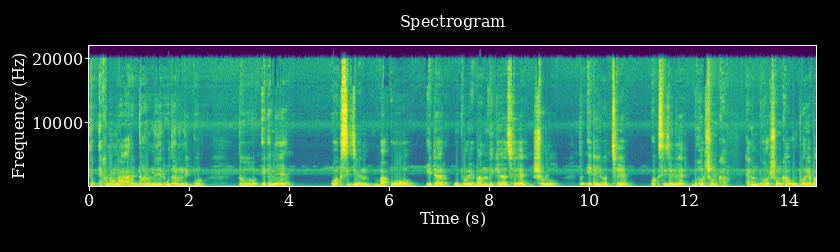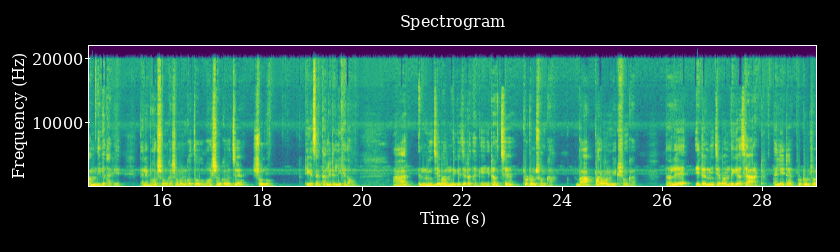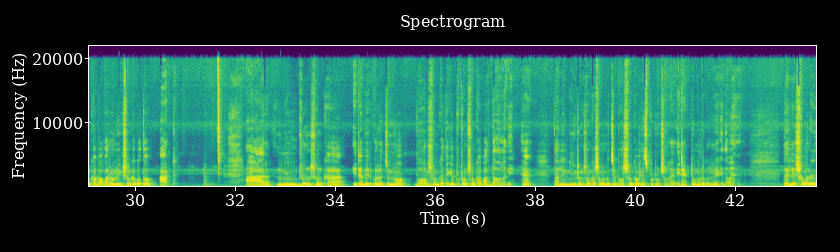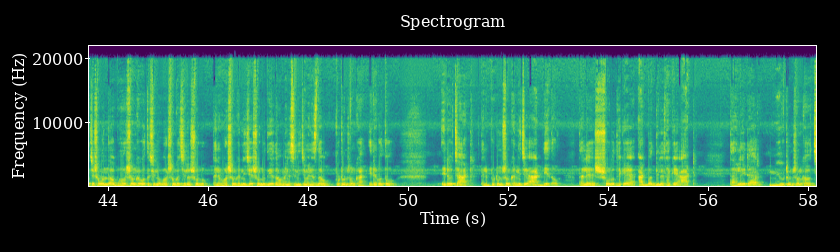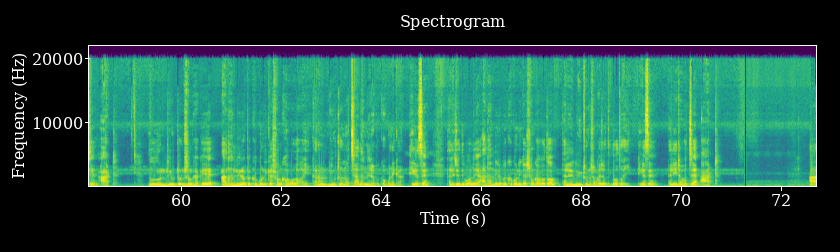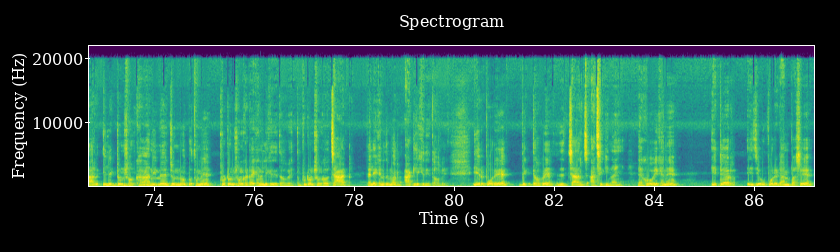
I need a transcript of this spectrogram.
তো এখন আমরা আরেক ধরনের উদাহরণ দেখব। তো এখানে অক্সিজেন বা ও এটার উপরে বাম দিকে আছে ষোলো। তো এটাই হচ্ছে অক্সিজেনের ভর সংখ্যা। কারণ ভর সংখ্যা উপরে বাম দিকে থাকে। তাহলে ভর সংখ্যা সমান কত? ভর সংখ্যা হচ্ছে ষোলো। ঠিক আছে? তাহলে এটা লিখে দাও। আর নিচে বাম দিকে যেটা থাকে, এটা হচ্ছে প্রোটন সংখ্যা বা পারমাণবিক সংখ্যা। তাহলে এটার নিচে বাম দিকে আছে আট। তাহলে এটার প্রোটন সংখ্যা বা পারমাণবিক সংখ্যা কত? আট। আর নিউট্রন সংখ্যা, এটা বের করার জন্য ভর সংখ্যা থেকে প্রোটন সংখ্যা বাদ দেওয়া লাগে হ্যাঁ? তাহলে নিউট্রন সংখ্যা সমান হচ্ছে ভর সংখ্যা মাইনাস প্রোটন সংখ্যা। এটা একটু মনে করে রেখে দাও হ্যাঁ? তাহলে সমানের নিচে সমান দাও, ভর সংখ্যা কত ছিল? ভর সংখ্যা ছিল ষোলো। তাহলে ভর সংখ্যা নিচে ষোলো দিয়ে দাও মাইনাসের নিচে মাইনাস দাও, প্রোটন সংখ্যা, এটা কত? এটা হচ্ছে আট। তাহলে প্রোটন সংখ্যার নিচে আট দিয়ে দাও। তাহলে ষোলো থেকে আট বাদ দিলে থাকে আট। তাহলে এটার নিউটন সংখ্যা হচ্ছে আট। তো নিউটন সংখ্যাকে আধান নিরপেক্ষ কণিকা সংখ্যা বলা হয়, কারণ নিউটন হচ্ছে আধান নিরপেক্ষ কণিকা, ঠিক আছে? তাহলে যদি বলে আধান নিরপেক্ষ কণিকার সংখ্যা কত, তাহলে নিউটন সংখ্যা যত ততই, ঠিক আছে? তাহলে এটা হচ্ছে আট। আর ইলেকট্রন সংখ্যা নির্ণয়ের জন্য প্রথমে প্রোটন সংখ্যাটা এখানে লিখে দিতে হবে। তো প্রোটন সংখ্যা হচ্ছে আট, তাহলে এখানে তোমার আট লিখে দিতে হবে। এরপরে দেখতে হবে যে চার্জ আছে কি নাই। দেখো, এখানে এটার এই যে উপরে ডান পাশে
